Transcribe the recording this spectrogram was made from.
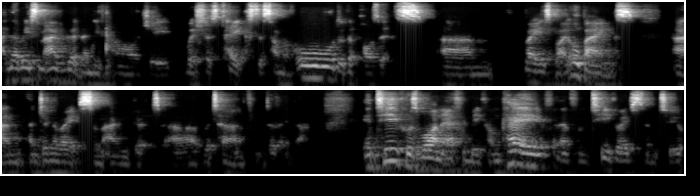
and there'll be some aggregate lending technology which just takes the sum of all the deposits um, raised by all banks and, and generate some aggregate uh, return from doing that. In t equals 1, f will be concave, and then from t greater than 2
